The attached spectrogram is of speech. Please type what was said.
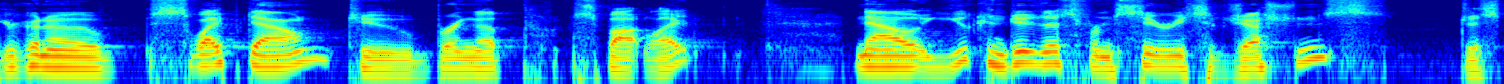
You're going to swipe down to bring up Spotlight. Now, you can do this from Siri suggestions. Just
